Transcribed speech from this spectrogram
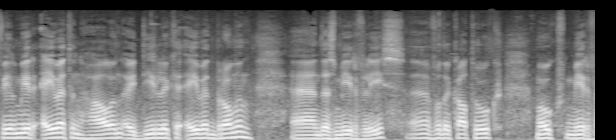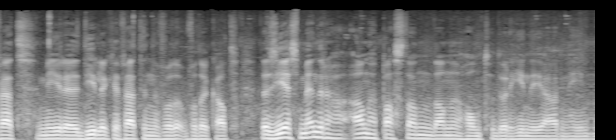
veel meer eiwitten halen uit dierlijke eiwitbronnen. En dus meer vlees eh, voor de kat ook. Maar ook meer vet, meer dierlijke vetten voor de, voor de kat. Dus die is minder aangepast dan, dan een hond doorheen de jaren heen.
